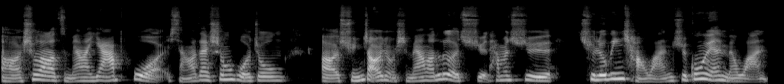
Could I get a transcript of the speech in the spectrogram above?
呃受到了怎么样的压迫？想要在生活中呃寻找一种什么样的乐趣？他们去。去溜冰场玩，去公园里面玩，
